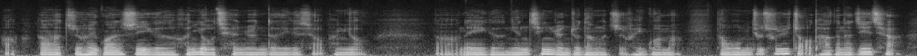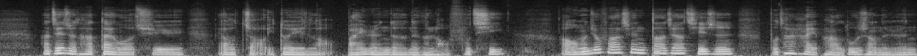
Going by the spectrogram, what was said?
啊。那指挥官是一个很有钱人的一个小朋友。啊，那个年轻人就当了指挥官嘛，那我们就出去找他，跟他接洽。那接着他带我去要找一对老白人的那个老夫妻，啊，我们就发现大家其实不太害怕路上的人，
